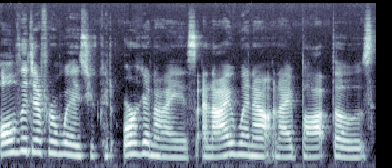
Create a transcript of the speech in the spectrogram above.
all the different ways you could organize. And I went out and I bought those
